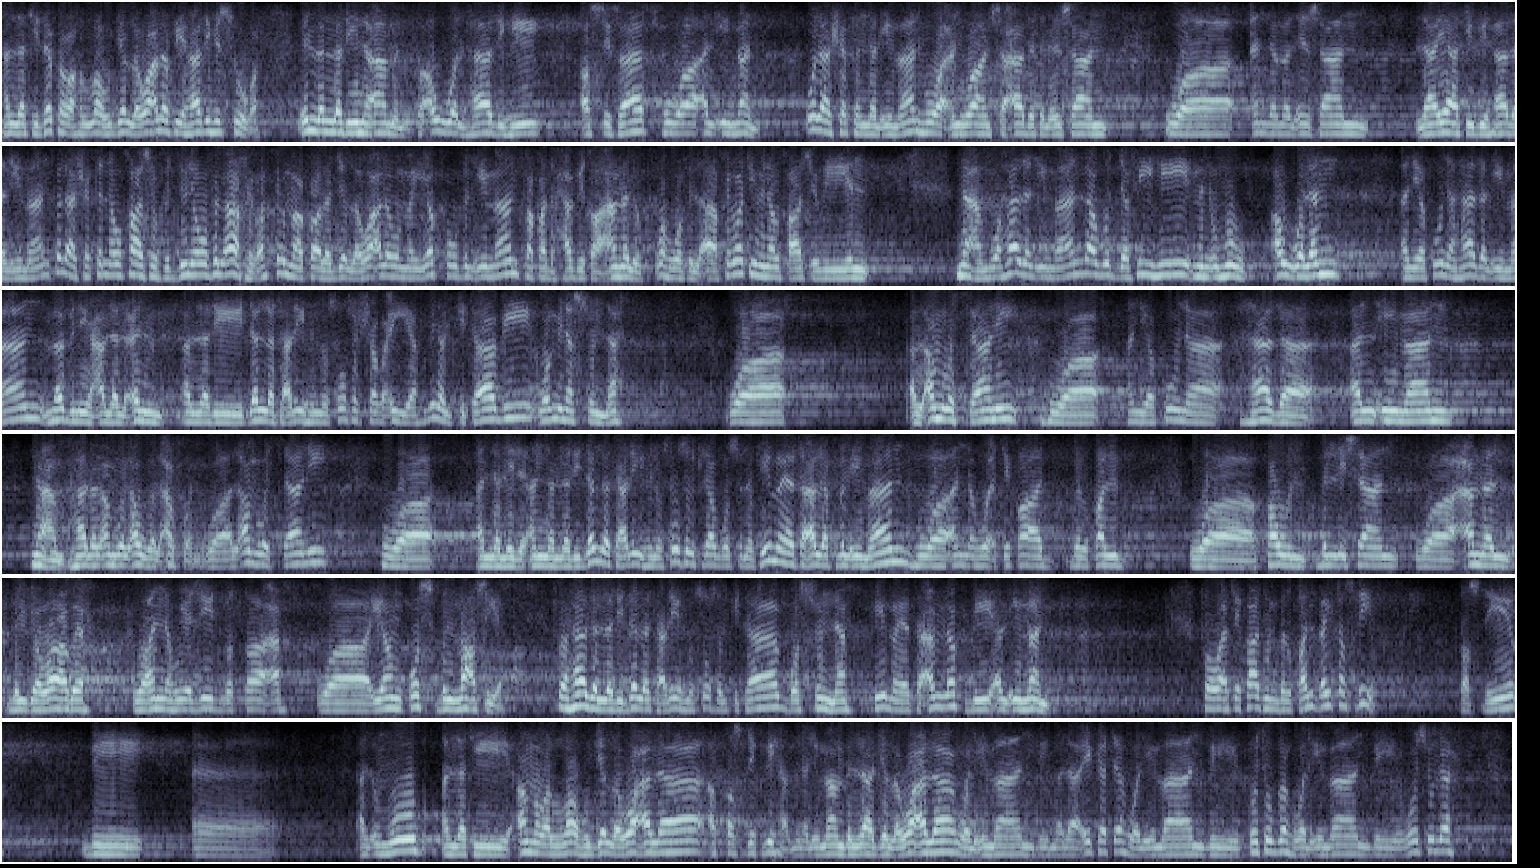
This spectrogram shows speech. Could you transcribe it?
التي ذكرها الله جل وعلا في هذه السورة. إلا الذين آمنوا فأول هذه الصفات هو الإيمان. ولا شك أن الإيمان هو عنوان سعادة الإنسان وعندما الإنسان لا يأتي بهذا الإيمان فلا شك أنه خاسر في الدنيا وفي الآخرة. كما قال جل وعلا ومن يكفر بالإيمان فقد حبط عمله وهو في الآخرة من الخاسرين. نعم وهذا الإيمان لا بد فيه من أمور. أولا أن يكون هذا الإيمان مبني على العلم الذي دلت عليه النصوص الشرعية من الكتاب ومن السنة. والأمر الثاني هو أن يكون هذا الإيمان نعم هذا الأمر الأول عفوا. والأمر الثاني هو أن الذي دلت عليه نصوص الكتاب والسنة فيما يتعلق بالإيمان هو أنه اعتقاد بالقلب وقول باللسان وعمل بالجوارح وأنه يزيد بالطاعة وينقص بالمعصية. فهذا الذي دلت عليه نصوص الكتاب والسنة فيما يتعلق بالإيمان. فهو اعتقاد بالقلب أي تصديق. تصديق بالأمور التي أمر الله جل وعلا التصديق بها من الإيمان بالله جل وعلا والإيمان بملائكته والإيمان بكتبه والإيمان برسله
